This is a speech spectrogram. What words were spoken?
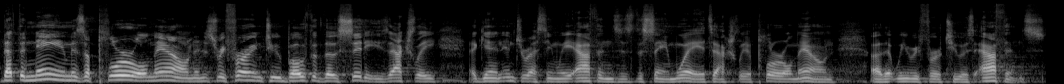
that the name is a plural noun, and it's referring to both of those cities. Actually, again, interestingly, Athens is the same way. It's actually a plural noun uh, that we refer to as Athens.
